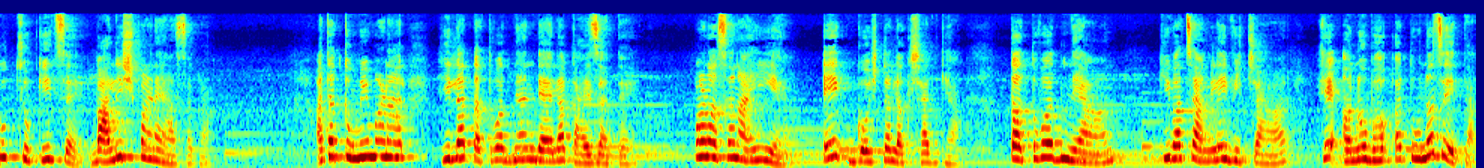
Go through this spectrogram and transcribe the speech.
खूप चुकीचं आहे. बालिशपण आहे हा सगळा. आता तुम्ही म्हणाल हिला तत्त्वज्ञान द्यायला काय जातं आहे पण असं नाही आहे एक गोष्ट लक्षात घ्या. तत्त्वज्ञान किंवा चांगले विचार हे अनुभवातूनच येतात.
